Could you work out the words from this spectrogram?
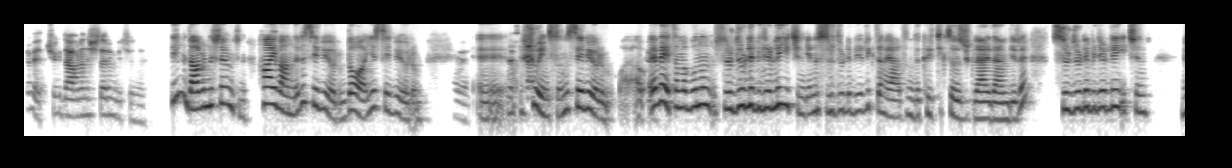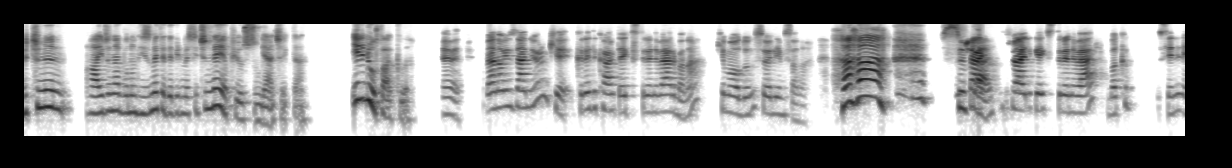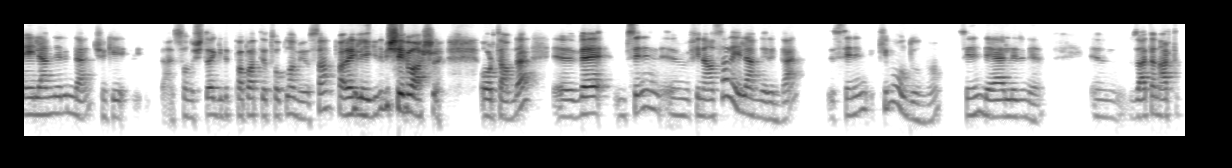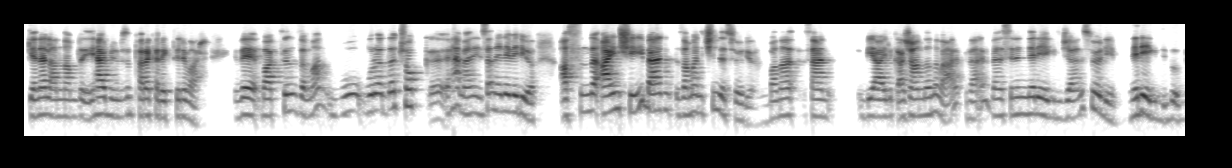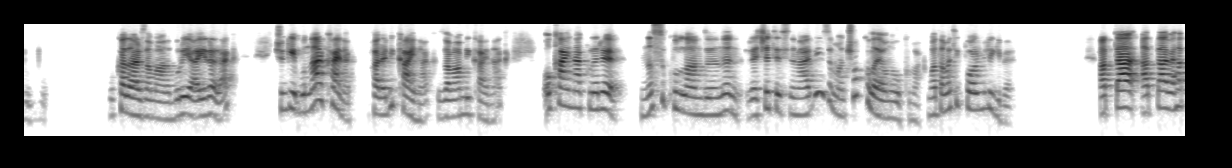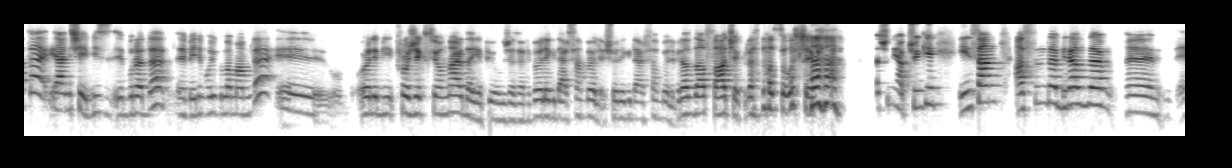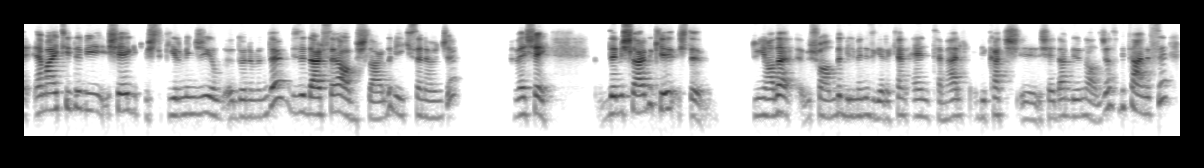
Evet, çünkü davranışların bütünü. Değil mi? Davranışların bütünü. Hayvanları seviyorum, doğayı seviyorum. Evet. Ee, şu insanı seviyorum. Evet ama bunun sürdürülebilirliği için, gene sürdürülebilirlik de hayatımda kritik sözcüklerden biri. Sürdürülebilirliği için bütünün hayrına bunun hizmet edebilmesi için ne yapıyorsun gerçekten? İrili ufaklı. Evet. Ben o yüzden diyorum ki kredi kartı ekstreni ver bana. Kim olduğunu söyleyeyim sana. Süper. 3 ay, aylık ekstreni ver. Bakıp senin eylemlerinden çünkü Yani sonuçta gidip papatya toplamıyorsan parayla ilgili bir şey var ortamda. E, ve senin e, finansal eylemlerinden senin kim olduğunu, senin değerlerini, e, zaten artık genel anlamda her birimizin para karakteri var. Ve baktığın zaman bu burada çok e, hemen insan ele veriyor. Aslında aynı şeyi ben zaman içinde söylüyorum. Bana sen bir aylık ajandanı ver, ver. Ben senin nereye gideceğini söyleyeyim. Nereye gidiyor bu, bu, bu kadar zamanı buraya ayırarak. Çünkü bunlar kaynak. Para bir kaynak, zaman bir kaynak. O kaynakları nasıl kullandığının reçetesini verdiğin zaman çok kolay onu okumak. Matematik formülü gibi. Hatta hatta ve hatta yani şey biz e, burada e, benim uygulamamda e, öyle bir projeksiyonlar da yapıyor olacağız. Hani böyle gidersen böyle, şöyle gidersen böyle. Biraz daha sağa çek, biraz daha sola çek. Şunu yap çünkü insan aslında biraz da e, MIT'de bir şeye gitmiştik 20. yıl dönümünde bizi derse almışlardı bir iki sene önce ve şey demişlerdi ki işte dünyada şu anda bilmeniz gereken en temel birkaç e, şeyden birini alacağız. Bir tanesi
